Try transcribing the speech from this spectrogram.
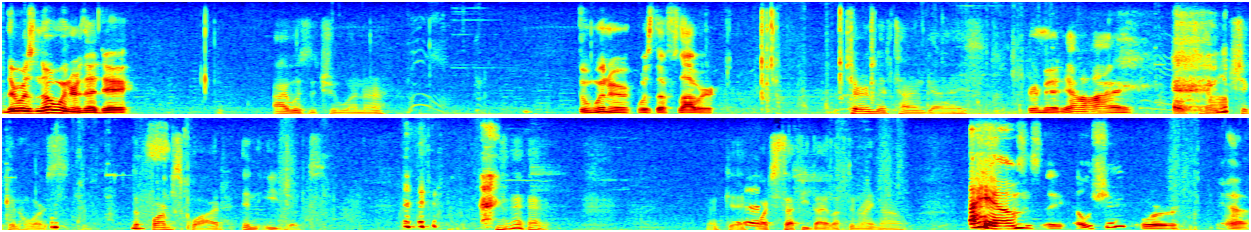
There was no winner that day. I was the true winner. The winner was the flower Pyramid time, guys. pyramid. Yeah. I- Ultimate chicken horse. The farm squad in Egypt. okay, watch Safi die left and right now. I am. Is this a L shape or yeah?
